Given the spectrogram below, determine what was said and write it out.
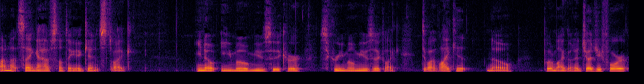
I'm not saying I have something against like you know emo music or screamo music. Like, do I like it? No, but am I going to judge you for it?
